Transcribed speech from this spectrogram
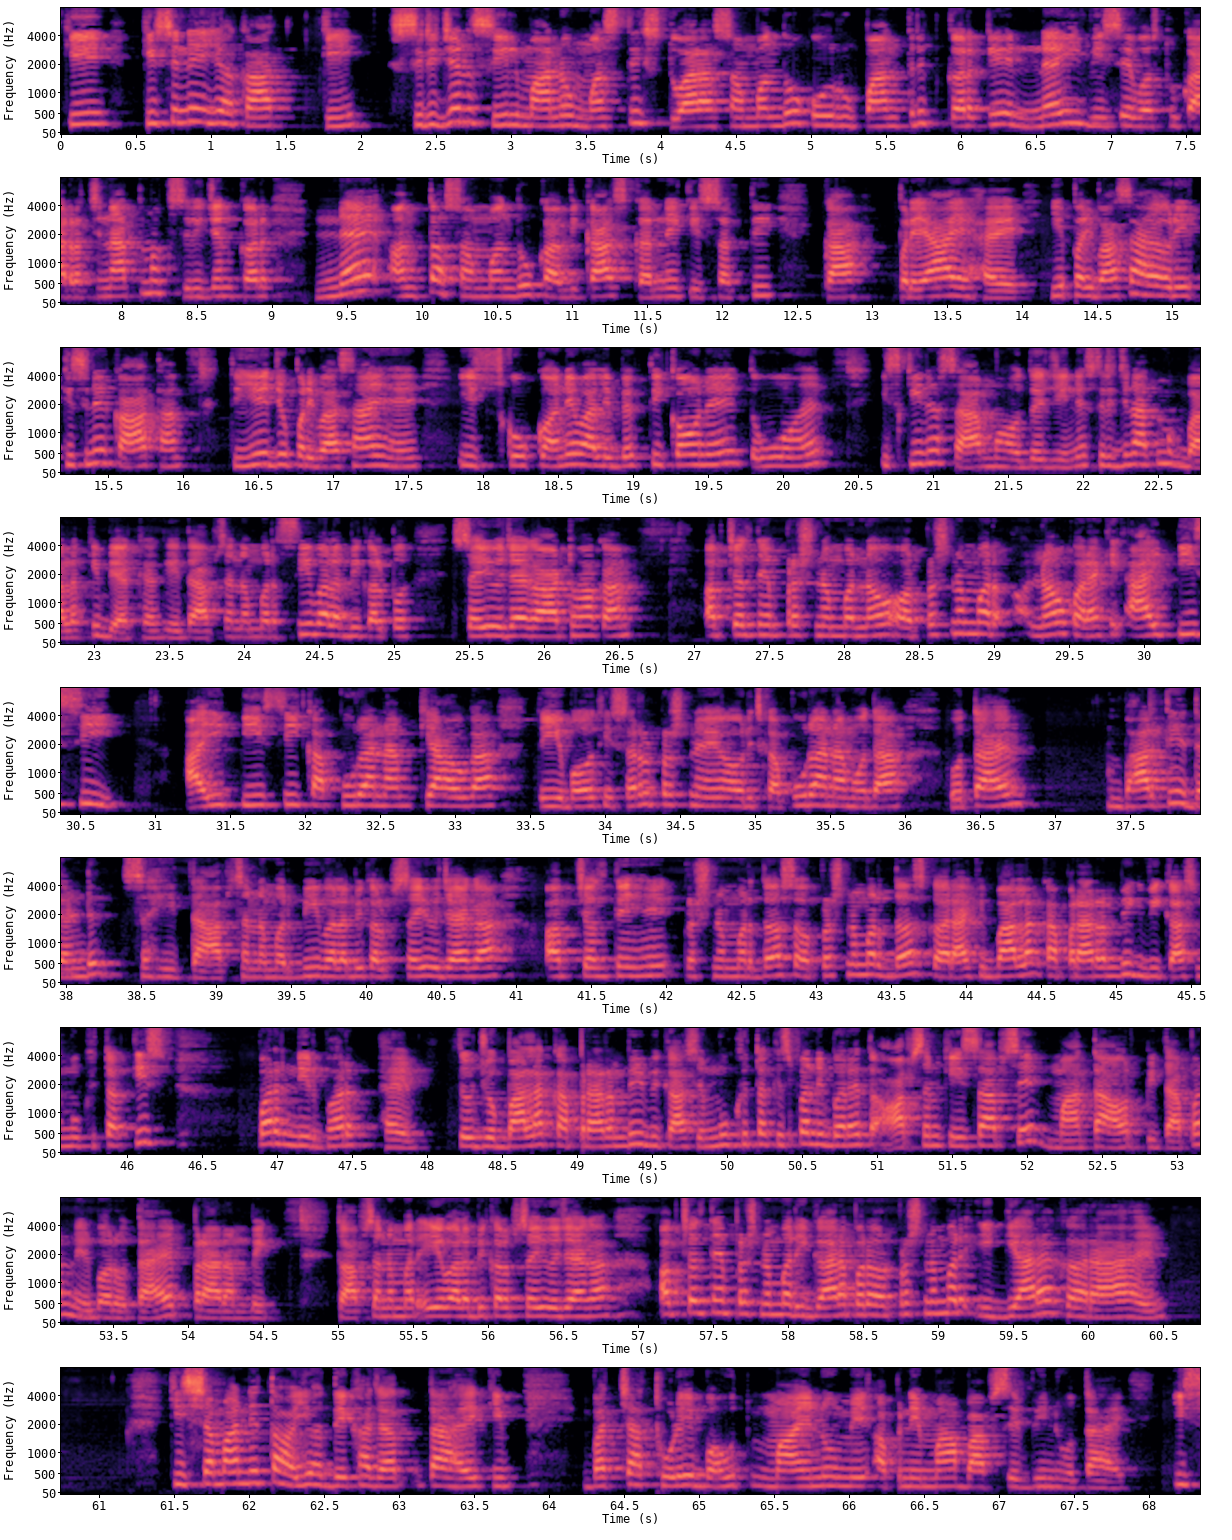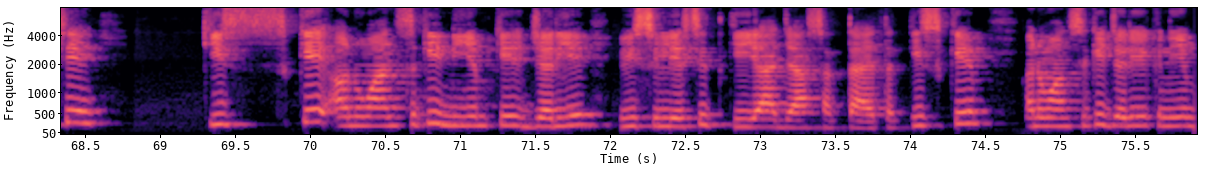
कि किसने यह कहा कि सृजनशील मानव मस्तिष्क द्वारा संबंधों को रूपांतरित करके नई विषय वस्तु का रचनात्मक सृजन कर नए अंत संबंधों का विकास करने की शक्ति का पर्याय है। ये परिभाषा है और ये किसने कहा था? तो ये जो परिभाषाएँ हैं, इसको कहने वाले व्यक्ति कौन है? तो वो है स्किनर साहब महोदय जी ने सृजनात्मक बालक की व्याख्या की था। ऑप्शन नंबर सी वाला विकल्प सही हो जाएगा आठवां का। अब चलते हैं प्रश्न नंबर नौ और प्रश्न नंबर नौ का है कि आईपीसी आईपीसी का पूरा नाम क्या होगा? तो ये बहुत ही सरल प्रश्न है और इसका पूरा नाम होता होता है भारतीय दंड संहिता। ऑप्शन नंबर बी वाला विकल्प सही हो जाएगा। अब चलते हैं प्रश्न नंबर दस और प्रश्न नंबर दस कह रहा है कि बालक का प्रारंभिक विकास मुख्यतः किस पर निर्भर है? तो जो बालक का प्रारंभिक विकास है, मुख्यतः किस पर निर्भर है? तो ऑप्शन के हिसाब से माता और पिता पर निर्भर होता है प्रारंभिक। तो ऑप्शन नंबर ए वाला विकल्प सही हो जाएगा। अब चलते हैं प्रश्न नंबर ग्यारह पर और प्रश्न नंबर ग्यारह कह रहा है कि सामान्यतः यह देखा जाता है कि बच्चा थोड़े बहुत मायनों में अपने माँ बाप से भिन्न होता है। इसे किसके अनुवांशिकी नियम के ज़रिए विश्लेषित किया जा सकता है? तो किसके अनुवांशिकी ज़रिए के नियम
